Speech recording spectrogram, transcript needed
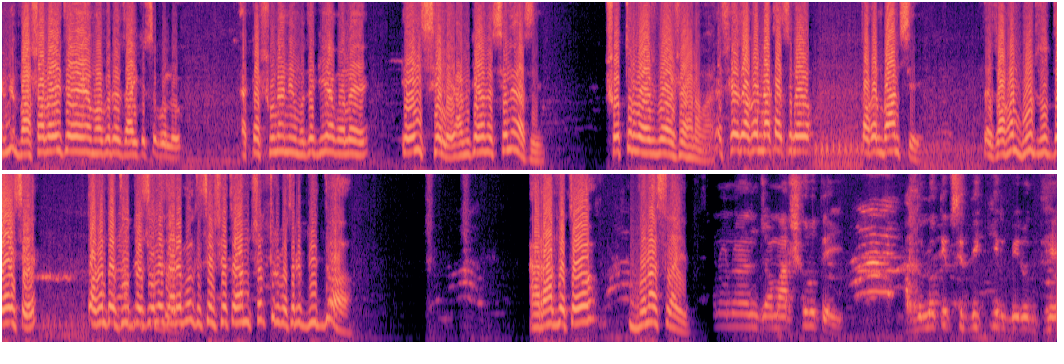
এমনি বাসা বাড়িতে আমাকে যাই কিছু বলুক। একটা শুনানির মধ্যে গিয়া বলে এই ছেলে আমি কেন ছেলে আছি? সত্তর বয়স বয়স এখন আমার। সে যখন নেতা ছিল তখন বানছি। তো যখন ভোট যুদ্ধ হয়েছে তখন তো যুদ্ধ চলে যারা বলতেছে সে তখন সত্তর বছরের বৃদ্ধ। আর আপনি তো বোনাস লাইফ মনোনয়ন জমার শুরুতেই আব্দুল লতিফ সিদ্দিকীর বিরুদ্ধে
